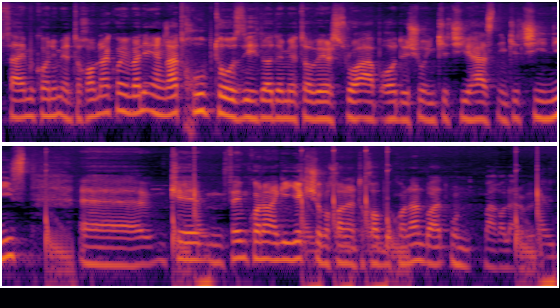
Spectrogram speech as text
سعی می‌کنیم انتخاب نکنیم ولی انقدر خوب توضیح داده متاورس رو ابعادش و اینکه چی هست اینکه چی نیست که فکر کنم اگه یکیشو بخوان انتخاب بکنن باید اون مقاله رو ببینن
